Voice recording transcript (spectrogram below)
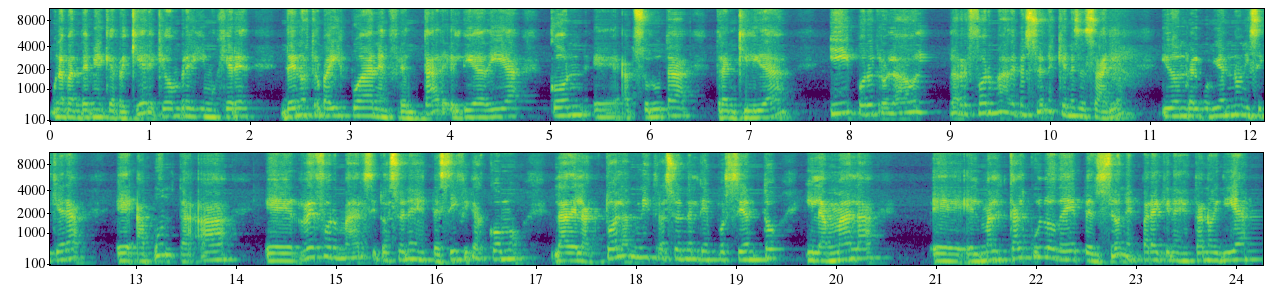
una pandemia que requiere que hombres y mujeres de nuestro país puedan enfrentar el día a día con eh, absoluta tranquilidad. Y por otro lado, la reforma de pensiones que es necesaria y donde el gobierno ni siquiera eh, apunta a eh, reformar situaciones específicas como la de la actual administración del 10% y la mala, el mal cálculo de pensiones para quienes están hoy día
